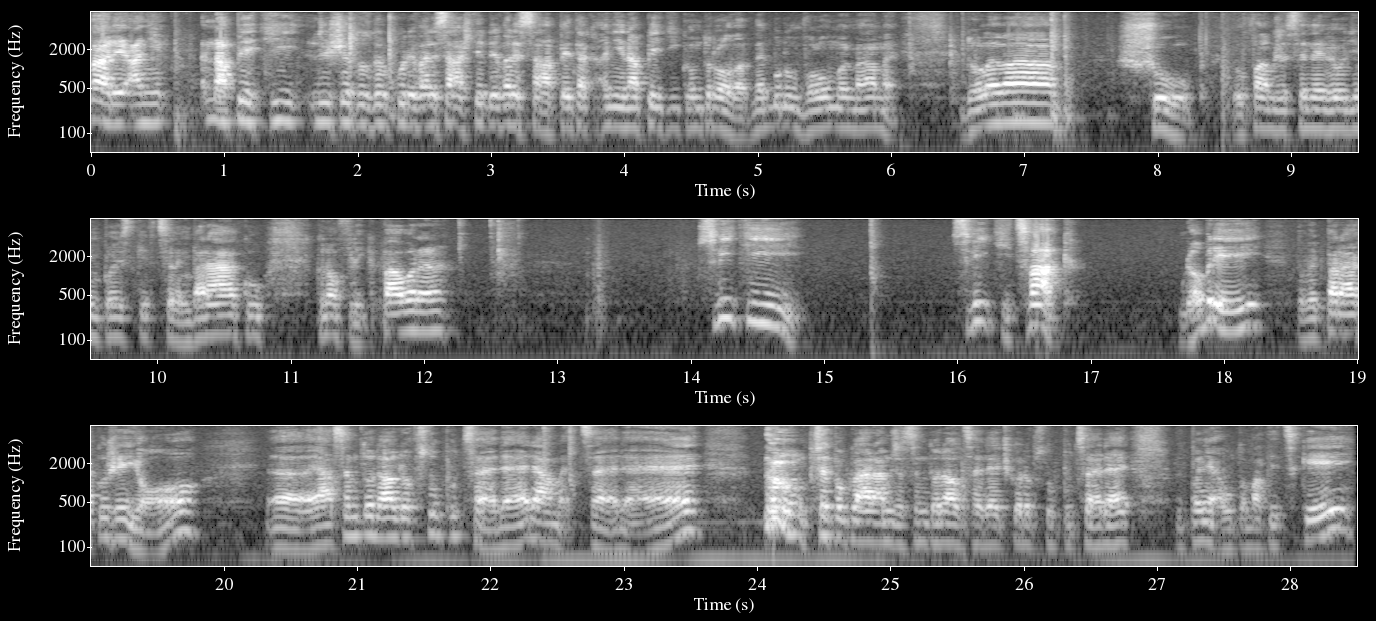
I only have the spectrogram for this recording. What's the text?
Tady ani napětí, když je to z roku 94-95, tak ani napětí kontrolovat nebudu. Volume máme doleva, šup. Doufám, že se nevyhodím pojistky v celém baráku. Knoflík Power. Svítí. Svítí, cvak. Dobrý, to vypadá jako, že jo. E, já jsem to dal do vstupu CD, dáme CD. předpokládám, že jsem to dal CD do vstupu CD úplně automaticky.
